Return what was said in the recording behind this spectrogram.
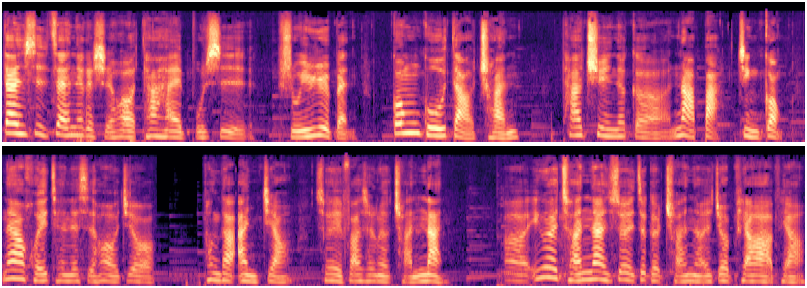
但是在那个时候它还不是属于日本。宫古岛船，他去那个那霸进贡，那要回程的时候就碰到暗礁，所以发生了船难。呃，因为船难，所以这个船呢就飘啊飘，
